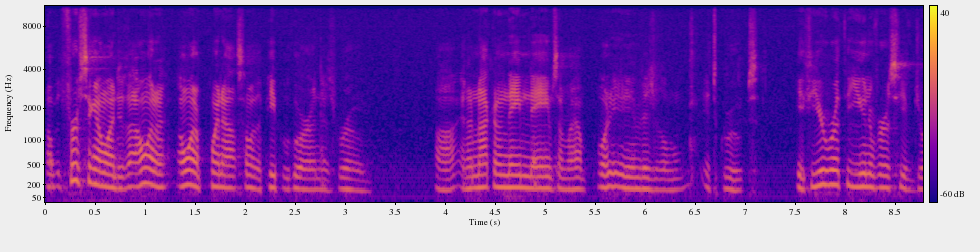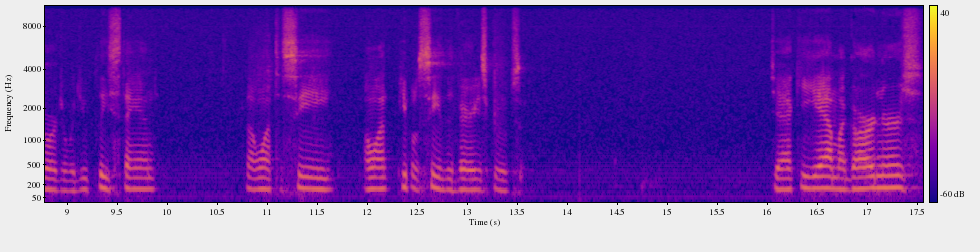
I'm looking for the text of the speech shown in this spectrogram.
Uh, but the first thing I want to do is I want to I want to point out some of the people who are in this room, uh, and I'm not going to name names. I'm not pointing at individual. It's groups. If you're at the University of Georgia, would you please stand? I want to see. I want people to see the various groups. Jackie, yeah, my gardeners.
